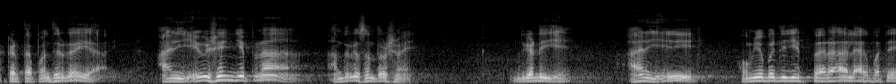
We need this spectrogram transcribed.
అక్కడ తప్పనిసరిగా ఆయన ఏ విషయం చెప్పినా అందరికీ సంతోషమే. ఎందుకంటే ఆయన ఏది హోమియోపతి చెప్పారా లేకపోతే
